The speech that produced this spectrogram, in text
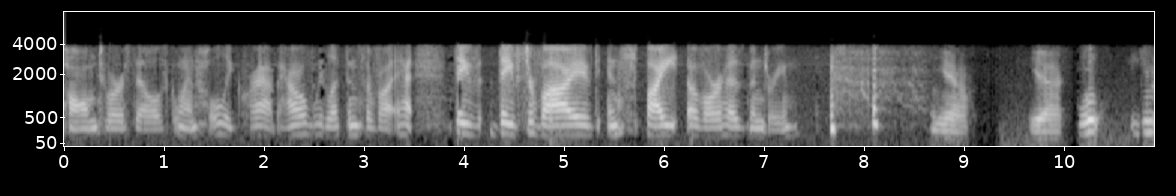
palm to ourselves, going, "Holy crap! How have we let them survive? Ha- They've they've survived in spite of our husbandry." Yeah, yeah. Well, you know,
